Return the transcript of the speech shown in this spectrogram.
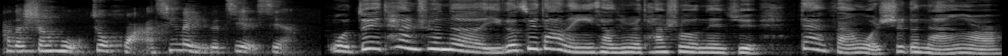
她的生母就划清了一个界限。我对探春的一个最大的印象就是她说的那句：“但凡我是个男儿，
